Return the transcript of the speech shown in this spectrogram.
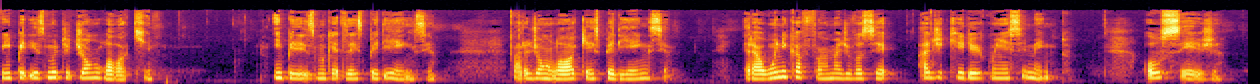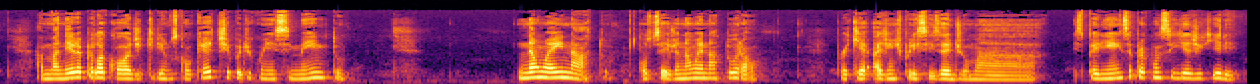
O empirismo de John Locke. Empirismo quer dizer experiência. Para John Locke, a experiência era a única forma de você adquirir conhecimento. Ou seja, a maneira pela qual adquirimos qualquer tipo de conhecimento não é inato, ou seja, não é natural, porque a gente precisa de uma experiência para conseguir adquirir.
